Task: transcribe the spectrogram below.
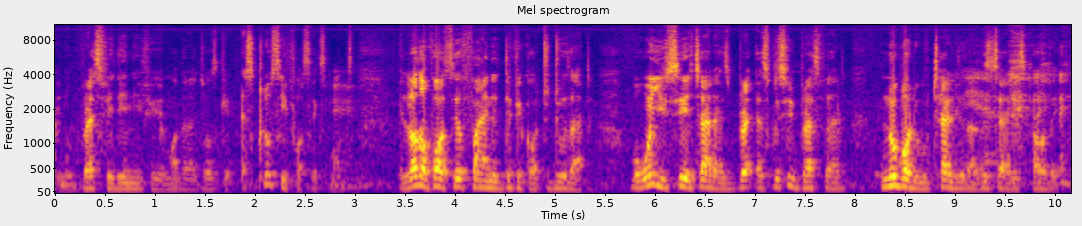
You know, breastfeeding if you're a mother that just give exclusive for six months. Mm. A lot of us still find it difficult to do that. But when you see a child that is bre exclusively breastfed, nobody will tell you that yeah. this child is healthy.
